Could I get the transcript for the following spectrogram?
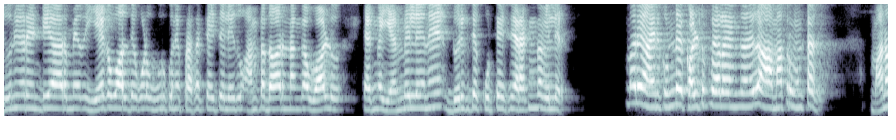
జూనియర్ ఎన్టీఆర్ మీద ఏగ వాళ్ళతో కూడా ఊరుకునే ప్రసక్తి అయితే లేదు. అంత దారుణంగా వాళ్ళు ఏకంగా ఎమ్మెల్యేనే దొరికితే కుట్టేసే రకంగా వెళ్ళారు. మరి ఆయనకు ఉండే కల్ట్ ఫాలోయింగ్ అనేది ఆ మాత్రం ఉంటుంది. మనం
